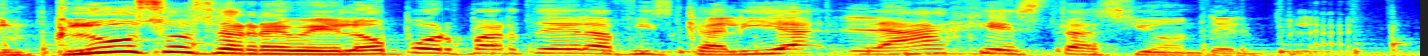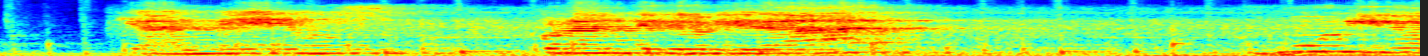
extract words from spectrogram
Incluso se reveló por parte de la Fiscalía la gestación del plan. Que al menos con anterioridad, junio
